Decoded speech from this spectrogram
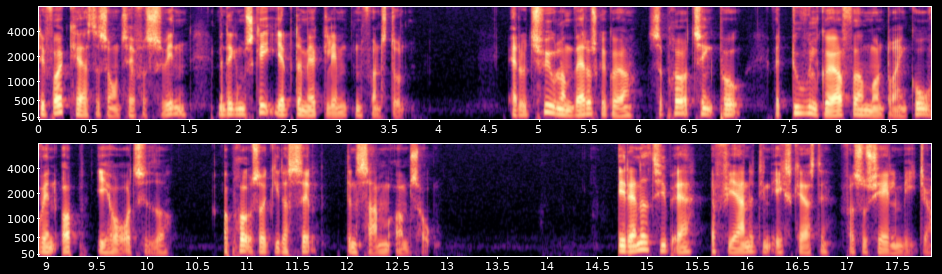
Det får ikke kærestesorgen til at forsvinde, men det kan måske hjælpe dig med at glemme den for en stund. Er du i tvivl om, hvad du skal gøre, så prøv at tænke på, hvad du vil gøre for at mundre en god ven op i hårde tider. Og prøv så at give dig selv den samme omsorg. Et andet tip er at fjerne din ekskæreste fra sociale medier.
